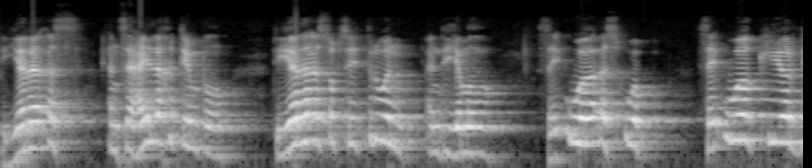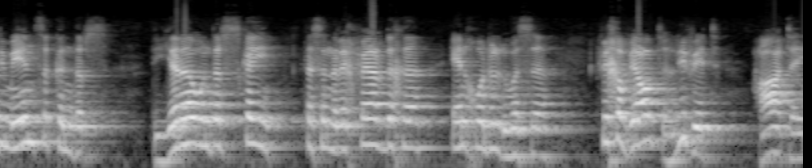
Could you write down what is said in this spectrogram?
Die Here is in sy heilige tempel. Die Here is op sy troon in die hemel. Sy oë is oop. Sy oë keur die mense kinders. Die Here onderskei tussen regverdige en goddelose. Wie geweld liefhet, haat hy.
